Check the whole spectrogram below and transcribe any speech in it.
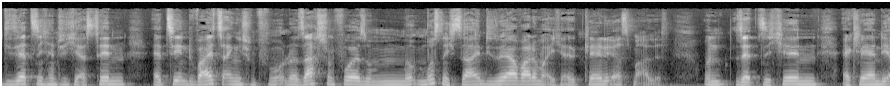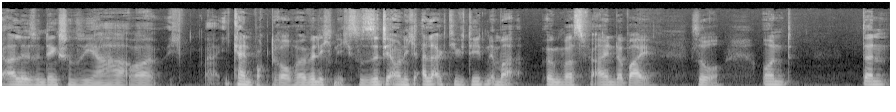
die setzen sich natürlich erst hin, erzählen, du weißt eigentlich schon vor, oder sagst schon vorher so, mu- muss nicht sein. Die so, ja, warte mal, ich erkläre dir erstmal alles. Und setzen sich hin, erklären dir alles und denkst schon so, ja, aber ich, ich keinen Bock drauf, aber will ich nicht. So sind ja auch nicht alle Aktivitäten immer irgendwas für einen dabei. So. Und dann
